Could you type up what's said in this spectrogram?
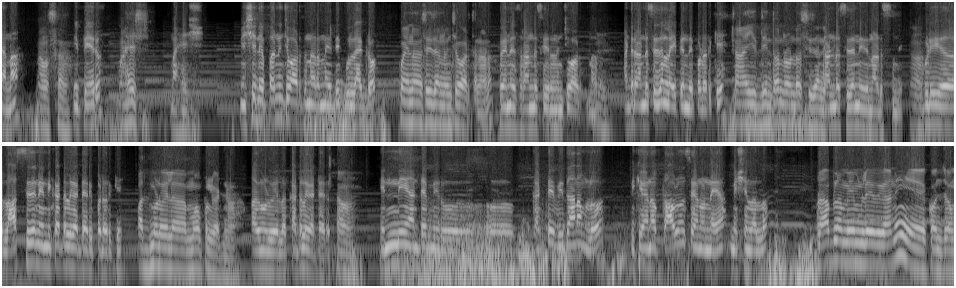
అన్న. నమస్కారం మీ పేరు? మహేష్. మహేష్. మిషన్ ఎప్పటి నుంచి వాడుతున్నారు అన్న ఇది? బుల్ అగ్రో పోయిన సీజన్ నుంచి వాడుతున్నాను. పోయిన రెండు సీజన్ నుంచి వాడుతున్నారు. అంటే రెండు సీజన్లు అయిపోయింది ఇప్పటివరకు? దీంతో రెండో సీజన్. రెండో సీజన్ ఇది నడుస్తుంది. ఇప్పుడు లాస్ట్ సీజన్ ఎన్ని కట్టలు కట్టారు ఇప్పటివరకు? పదమూడు వేల మోపులు కట్టిన. పదమూడు వేల కట్టలు కట్టారు. ఎన్ని అంటే మీరు కట్టే విధానంలో మీకు ఏమైనా ప్రాబ్లమ్స్ ఏమైనా ఉన్నాయా మిషన్లలో? ప్రాబ్లం ఏం లేదు కానీ కొంచెం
